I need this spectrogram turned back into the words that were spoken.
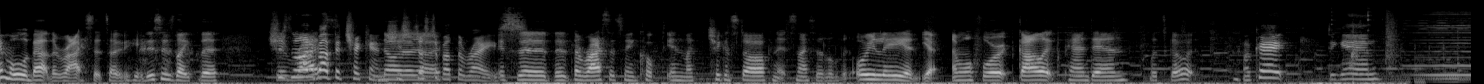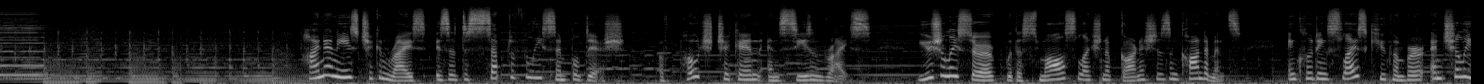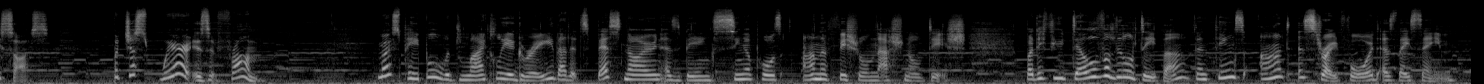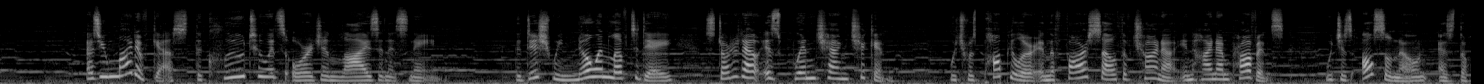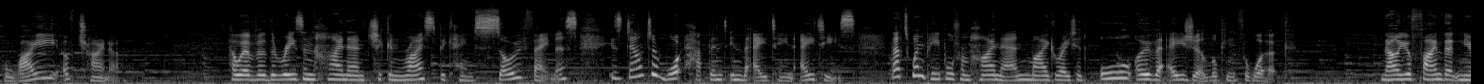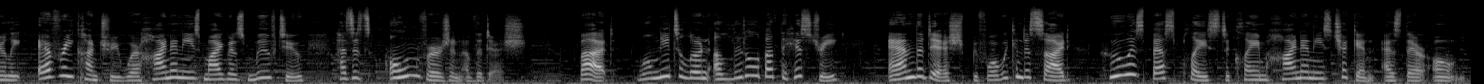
I'm all about the rice that's over here. This is like the. She's the not rice- about the chicken. No, She's no, just no. about the rice. It's the, the the rice that's been cooked in like chicken stock, and it's nice, a little bit oily, and yeah, I'm all for it. Garlic, pandan, let's go it. Okay, dig in. Hainanese chicken rice is a deceptively simple dish of poached chicken and seasoned rice, usually served with a small selection of garnishes and condiments, including sliced cucumber and chili sauce. But just where is it from? Most people would likely agree that it's best known as being Singapore's unofficial national dish. But if you delve a little deeper, then things aren't as straightforward as they seem. As you might have guessed, the clue to its origin lies in its name. The dish we know and love today started out as Wenchang chicken, which was popular in the far south of China in Hainan province, which is also known as the Hawaii of China. However, the reason Hainan chicken rice became so famous is down to what happened in the 1880s. That's when people from Hainan migrated all over Asia looking for work. Now you'll find that nearly every country where Hainanese migrants moved to has its own version of the dish. But we'll need to learn a little about the history and the dish before we can decide who is best placed to claim Hainanese chicken as their own.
